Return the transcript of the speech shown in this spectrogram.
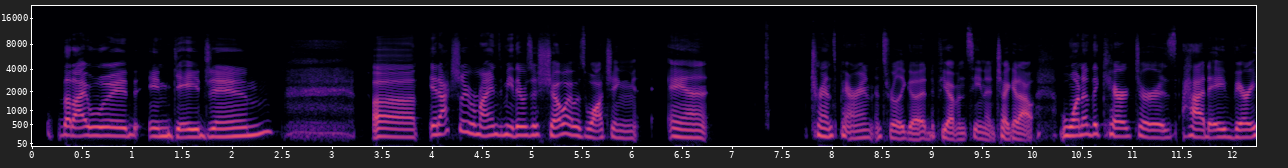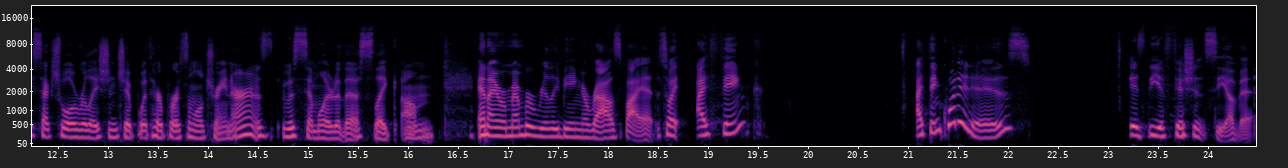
that I would engage in. Uh, it actually reminds me there was a show I was watching and transparent. It's really good. If you haven't seen it, check it out. One of the characters had a very sexual relationship with her personal trainer. It was, it was, similar to this, like, um, and I remember really being aroused by it. So I, I think, I think what it is is the efficiency of it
